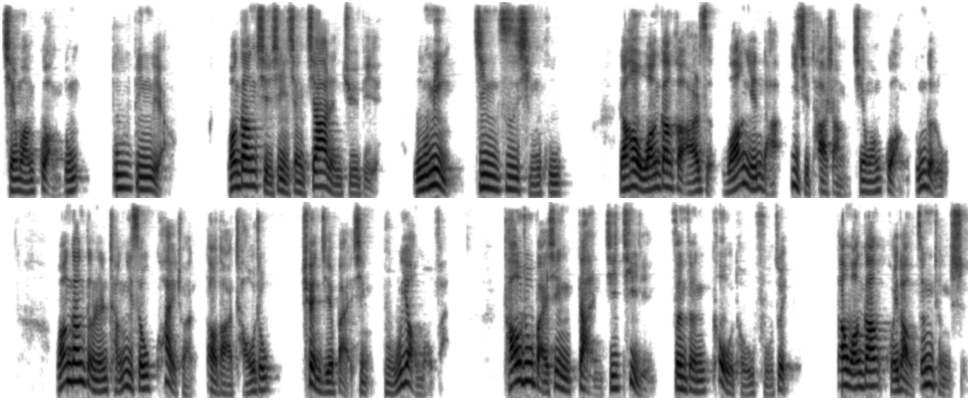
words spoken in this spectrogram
前往广东督兵粮。王刚写信向家人诀别，吾命。今兹行乎？然后王刚和儿子王延达一起踏上前往广东的路。王刚等人乘一艘快船到达潮州，劝解百姓不要谋反。潮州百姓感激涕零，纷纷叩头服罪。当王刚回到增城时，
